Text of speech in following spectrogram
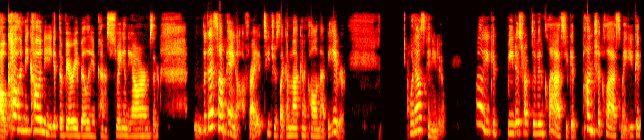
oh, calling me, calling me. You get the variability of kind of swinging the arms. and But that's not paying off, right? Teacher's like, I'm not going to call on that behavior. What else can you do? Well, you could be disruptive in class. You could punch a classmate. You could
